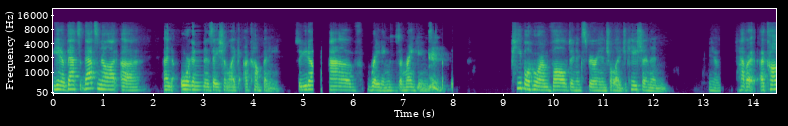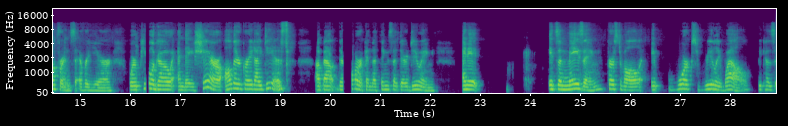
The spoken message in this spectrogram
you know that's that's not a an organization like a company. So you don't have ratings and rankings. People who are involved in experiential education and you know have a, a conference every year where people go and they share all their great ideas about their work and the things that they're doing and it it's amazing first of all it works really well because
